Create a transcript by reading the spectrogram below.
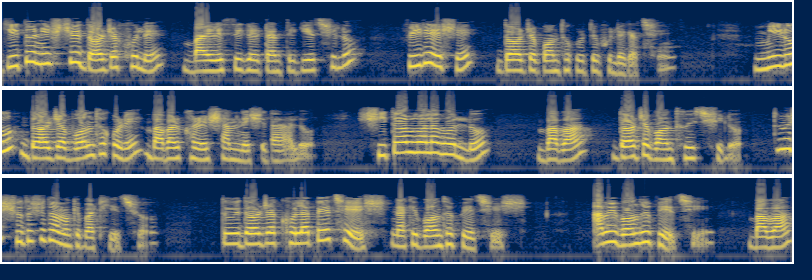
জিতু নিশ্চয়ই দরজা খুলে বাইরে সিগারেট টানতে গিয়েছিল, ফিরে এসে দরজা বন্ধ করতে ভুলে গেছে। মিরু দরজা বন্ধ করে বাবার ঘরের সামনে এসে দাঁড়াল। শীতল গলা বলল, বাবা, দরজা বন্ধই ছিল। তুমি শুধু শুধু আমাকে পাঠিয়েছ। তুই দরজা খোলা পেয়েছিস নাকি বন্ধ পেয়েছিস? আমি বন্ধ পেয়েছি। বাবা,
